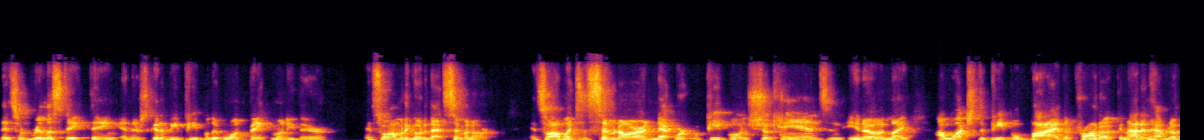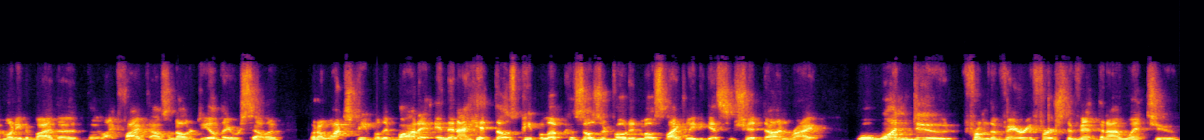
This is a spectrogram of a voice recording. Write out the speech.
It's a real estate thing, and there's going to be people that want bank money there, and so I'm going to go to that seminar. And so I went to the seminar and networked with people and shook hands, and you know, and like I watched the people buy the product, and I didn't have enough money to buy the, the like five thousand dollar deal they were selling, but I watched people that bought it, and then I hit those people up because those are voted most likely to get some shit done, right? Well, one dude from the very first event that I went to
